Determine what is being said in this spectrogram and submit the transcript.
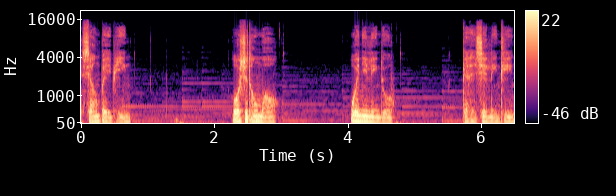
想北平》，我是童谋，为你领读。感谢聆听。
